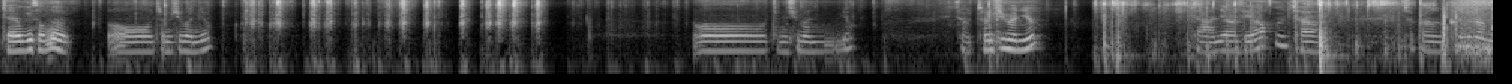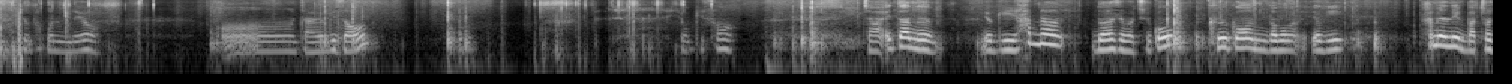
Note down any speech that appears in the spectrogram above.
자 여기서는 어 잠시만요. 어 잠시만요. 자 잠시만요. 자 안녕하세요. 자 잠깐 카메라 좀 바꿨는데요. 어자 여기서 여기서 자 일단은 여기 화면 노란색 맞추고 그건 넘어가 여기 화면에 맞춰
